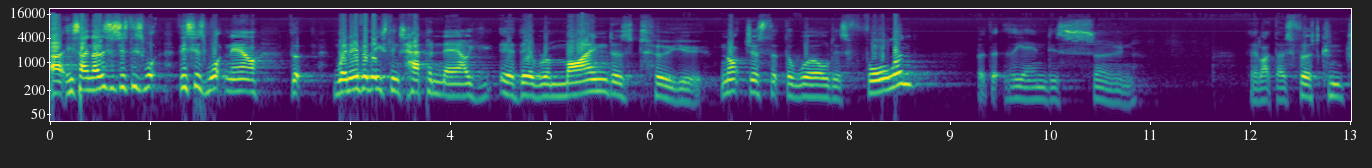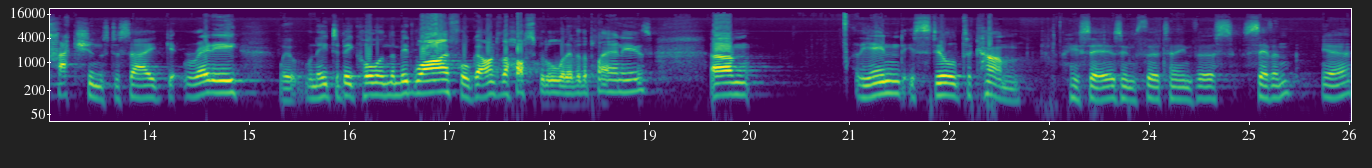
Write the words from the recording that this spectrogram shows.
uh, he's saying, no, this is just this is what, this is what now, that whenever these things happen now, you, uh, they're reminders to you, not just that the world is fallen, but that the end is soon. They're like those first contractions to say, get ready, we, we need to be calling the midwife or going to the hospital, whatever the plan is. Um, the end is still to come he says in 13, verse 7. Yeah.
